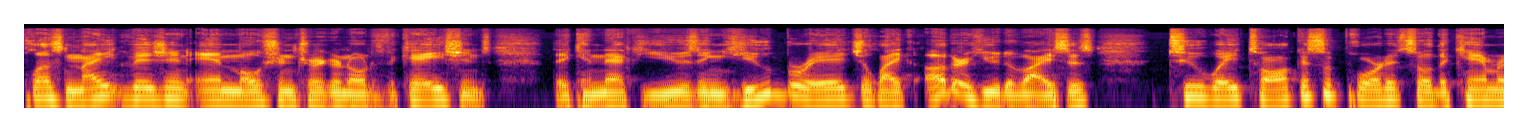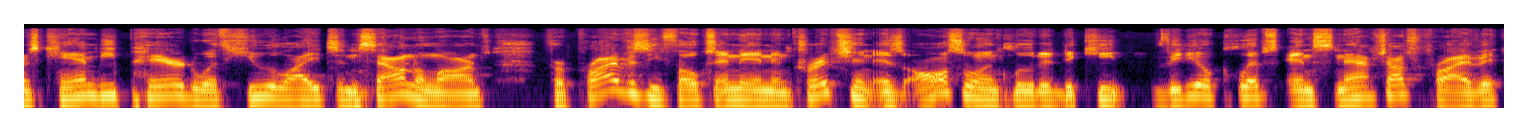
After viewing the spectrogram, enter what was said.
plus night vision and motion trigger notifications. They connect using Hue Bridge like other Hue devices. Two-way talk is supported so the cameras can be paired with Hue lights and sound alarms for privacy folks and then encryption is also included to keep video clips and snapshots private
